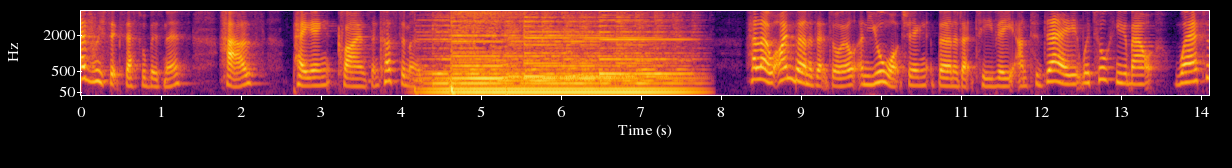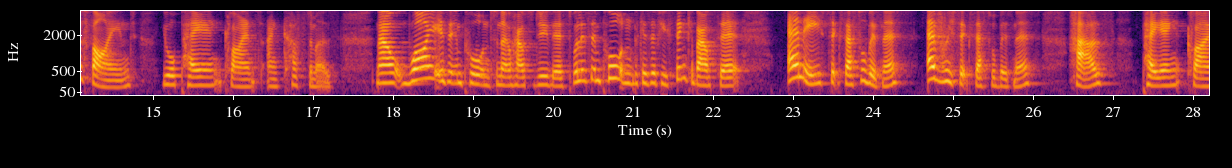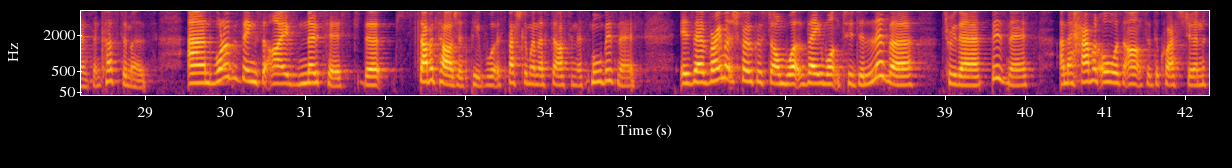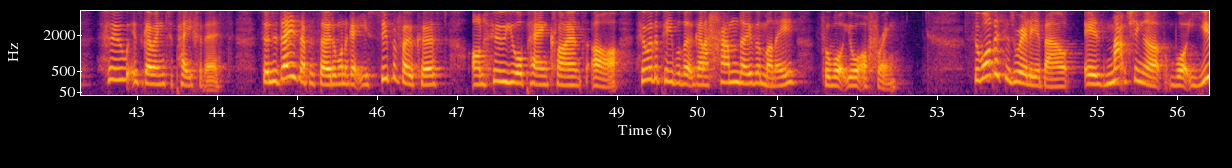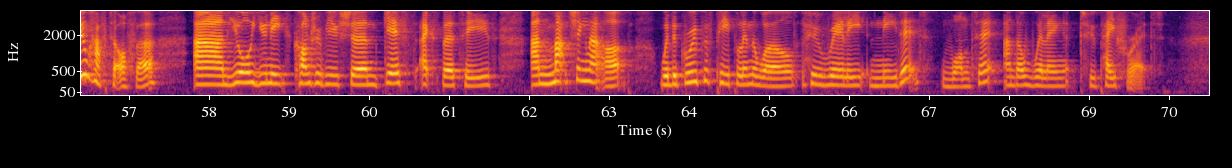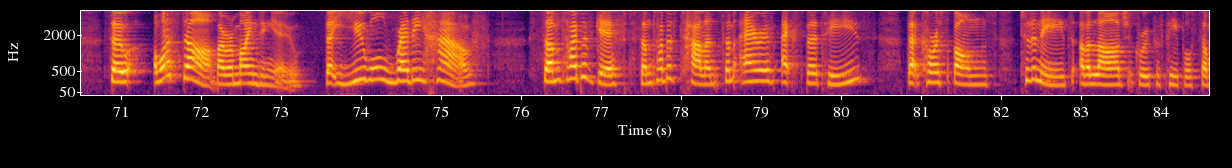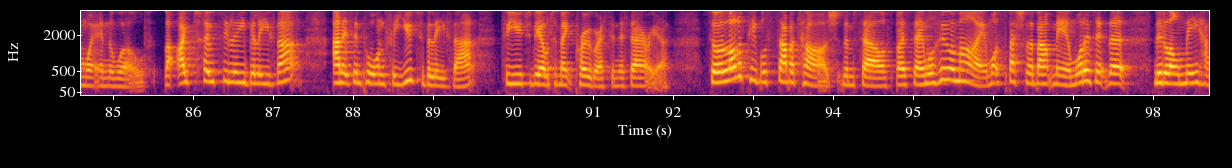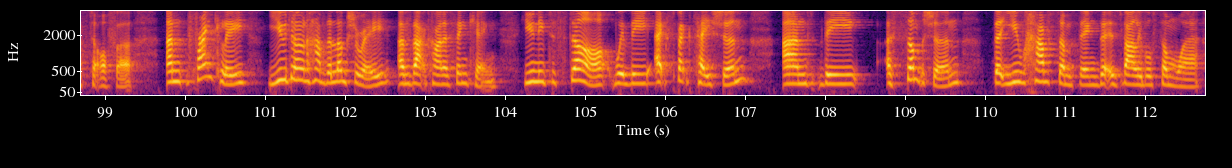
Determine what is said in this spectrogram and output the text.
every successful business has paying clients and customers. Hello, I'm Bernadette Doyle and you're watching Bernadette TV and today we're talking about where to find your paying clients and customers. Now, why is it important to know how to do this? Well, it's important because if you think about it, any successful business, every successful business has paying clients and customers. And one of the things that I've noticed that sabotages people, especially when they're starting a small business, is they're very much focused on what they want to deliver through their business and they haven't always answered the question, who is going to pay for this? So in today's episode, I want to get you super focused on who your paying clients are. Who are the people that are going to hand over money for what you're offering? So what this is really about is matching up what you have to offer and your unique contribution, gifts, expertise, and matching that up with a group of people in the world who really need it, want it, and are willing to pay for it. So I want to start by reminding you that you already have some type of gift, some type of talent, some area of expertise that corresponds to the needs of a large group of people somewhere in the world. Like, I totally believe that. And it's important for you to believe that, for you to be able to make progress in this area. So a lot of people sabotage themselves by saying, well, who am I? And what's special about me? And what is it that little old me has to offer? And frankly, you don't have the luxury of that kind of thinking. You need to start with the expectation and the assumption that you have something that is valuable somewhere.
